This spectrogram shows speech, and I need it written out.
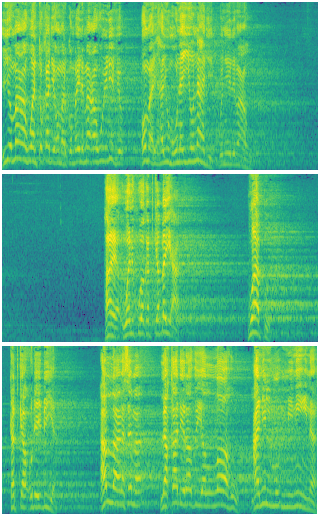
hiyo ma'ahu antokaje Omar kwamba ile ma'ahu ilivyo Omar hayumo unaionaje kwenye ile ma'ahu haya walikuwa katika bai'a wapo katika Hudaybiyah Allah anasema laqad radiyallahu 'anil mu'minina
